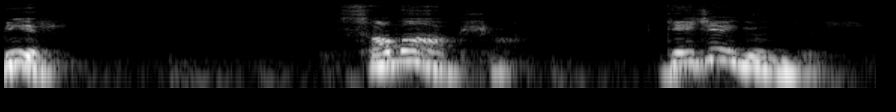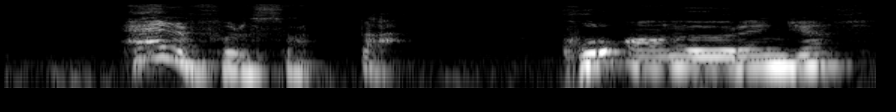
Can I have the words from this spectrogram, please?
Bir, sabah akşam, gece gündüz, her fırsatta Kur'an'ı öğreneceğiz.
